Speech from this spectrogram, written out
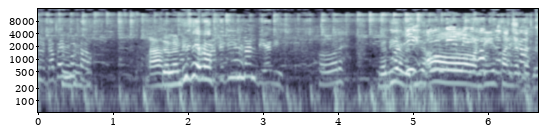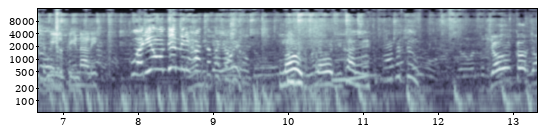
ਛੋਟਾ ਭਾਈ ਮੋਟਾ। ਚੱਲਣ ਦੀ ਸੇਵਾ? ਜੀ ਬਣਦੀ ਹੈਗੀ। ਹੋਰ? ਵਧੀਆ ਵਧੀਆ ਓ ਆਂਡੀ ਸੰਗਤ ਛਬੀਲ ਪੀਣ ਵਾਲੀ ਪੂਰੀ ਆਉਂਦੇ ਮੇਰੇ ਹੱਥ ਪਛਾਣ ਲਓ ਜੀ ਲਓ ਜੀ ਖਾਣੇ ਆ ਬੱਤੂ ਜਾਓ ਘਰ ਜਾਓ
